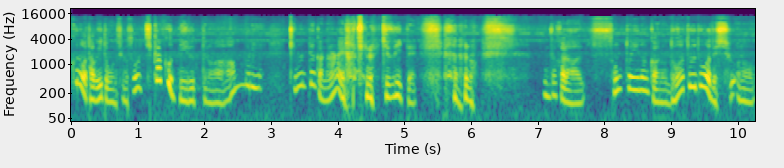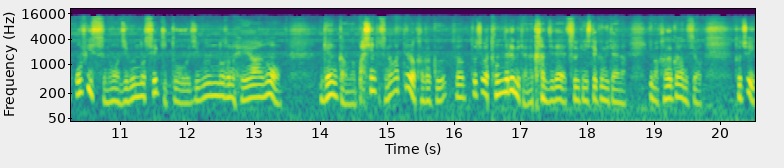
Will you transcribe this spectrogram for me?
くのは多分いいと思うんですけどその近くにいるっていうのはあんまり気分転換にならないなっていうのに気づいて あのだから本当になんかあのドアトゥードアであのオフィスの自分の席と自分のその部屋の玄関がバシンとつながってるような感覚その途中はトンネルみたいな感じで通勤していくみたいな今感覚なんですよ。途中いっ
